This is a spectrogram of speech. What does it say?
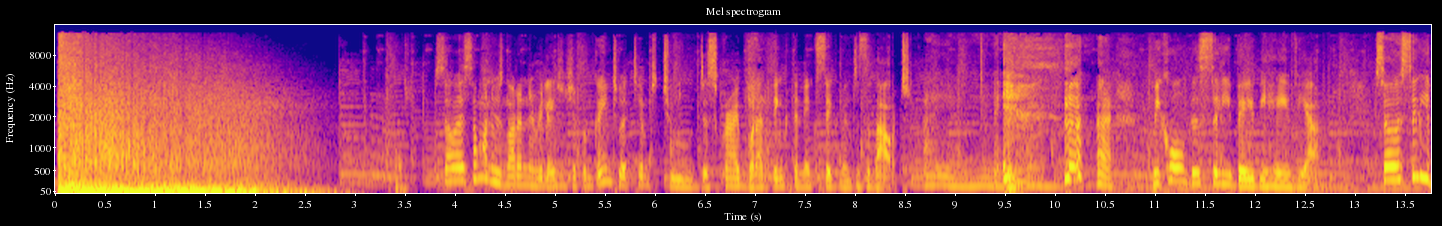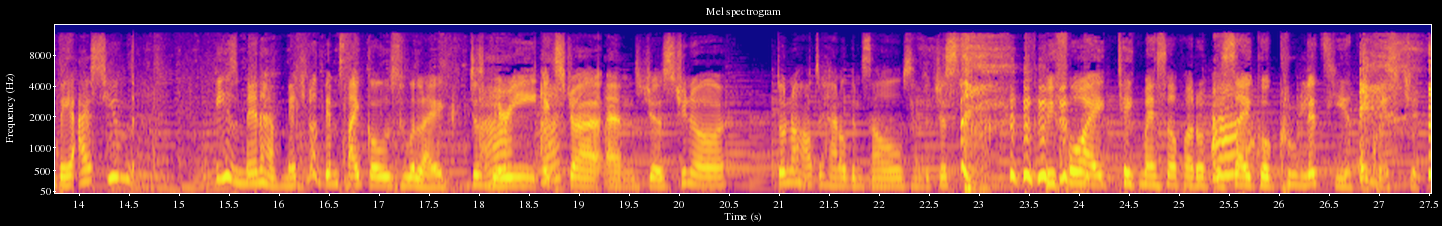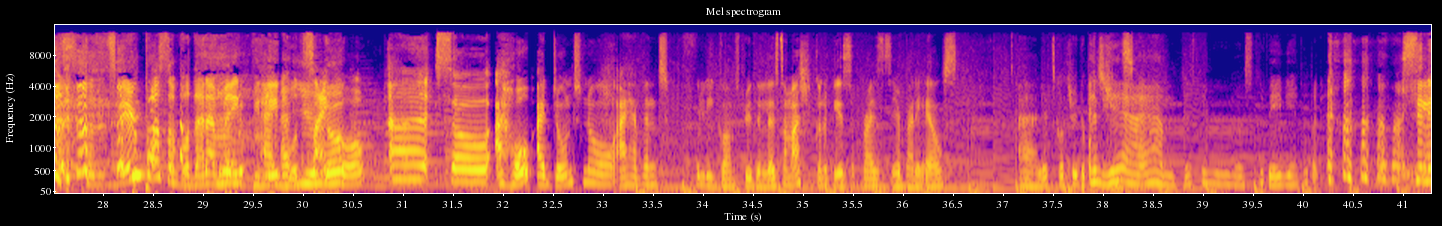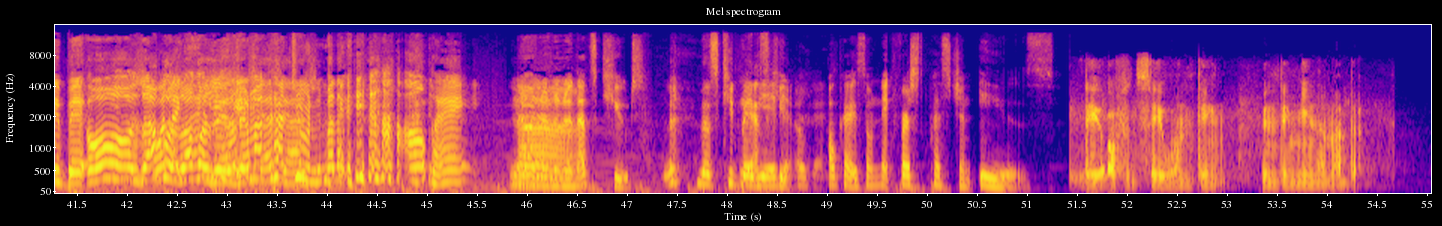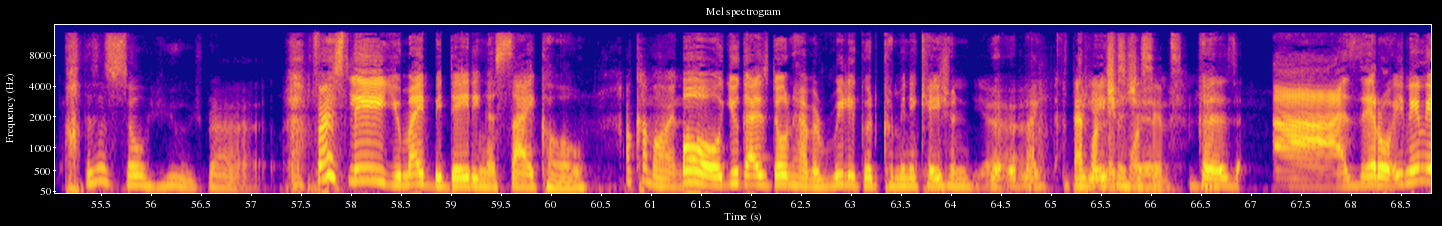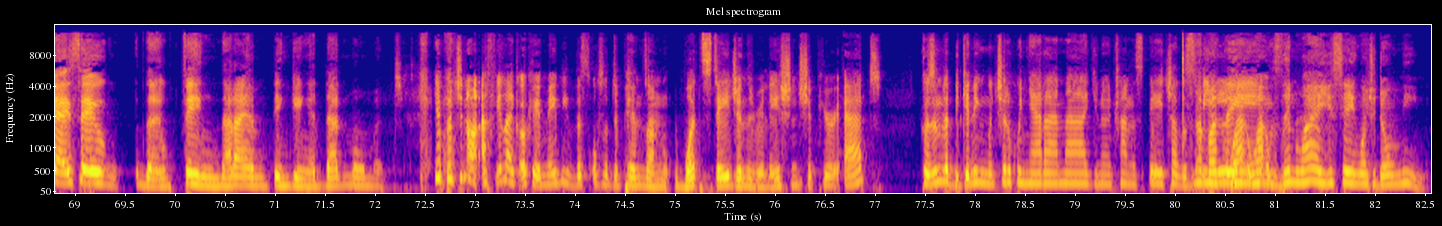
So, as someone who's not in a relationship, I'm going to attempt to describe what I think the next segment is about. Aye, aye, aye. we call this silly bae behavior. So, silly bay, I assume these men have met, you know, them psychos who are like just Ah, very ah. extra and just, you know, don't know how to handle themselves and they're just. before i take myself out of the psycho crew let's hear the question because it's very possible that i might be labeled you psycho know- Uh, so I hope I don't know. I haven't fully gone through the list. I'm actually going to be as surprised as everybody else. Uh, let's go through the And questions. yeah, I am. The thing was the baby. I was like, silly bay oh like, zvako yeah, yeah, okay. No, no, no, no. That's cute. That's cute That's baby. cute. Okay. Okay, so next first question is They often say one thing when they mean another. Ah, This is so huge, bruh. firstly you might be dating a psycho Oh come on. Oh, you guys don't have a really good communication uh, Yeah. like that one makes more relationship. sense. Because ah zero in India I say the thing that I am thinking at that moment. Yeah, but you know. I feel like okay, maybe this also depends on what stage in the relationship you're at. Because in the beginning, when you're you know, trying to spare each other's No, but why, why, then why are you saying what you don't mean?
